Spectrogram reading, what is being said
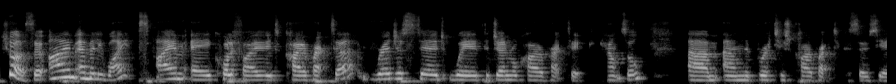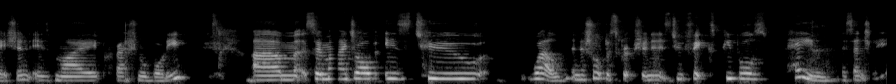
Sure. So I'm Emily White. I'm a qualified chiropractor registered with the General Chiropractic Council um, and the British Chiropractic Association is my professional body. Um, so my job is to, well, in a short description, it's to fix people's pain essentially.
